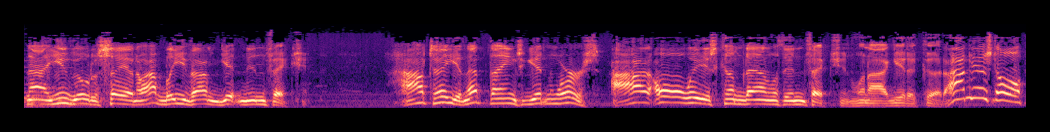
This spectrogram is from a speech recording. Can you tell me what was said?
Now you go to saying, oh, I believe I'm getting infection. I'll tell you, that thing's getting worse. I always come down with infection when I get a cut. I just all,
